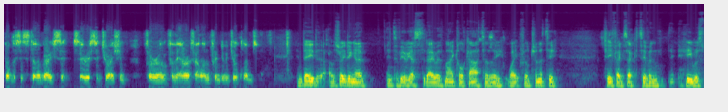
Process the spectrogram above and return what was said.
but this is still a very si- serious situation for um, for the RFL and for individual clubs. Indeed, I was reading a interview yesterday with Michael Carter, the Wakefield Trinity chief executive, and he was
